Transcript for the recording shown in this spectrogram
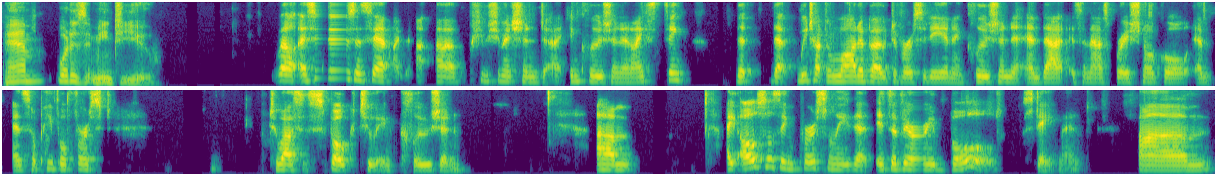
Pam, what does it mean to you? Well, as Susan said, uh, she, she, mentioned uh, inclusion, and I think that that we talked a lot about diversity and inclusion and that is an aspirational goal. And and so people first to us spoke to inclusion. Um, i also think personally that it's a very bold statement. Um,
